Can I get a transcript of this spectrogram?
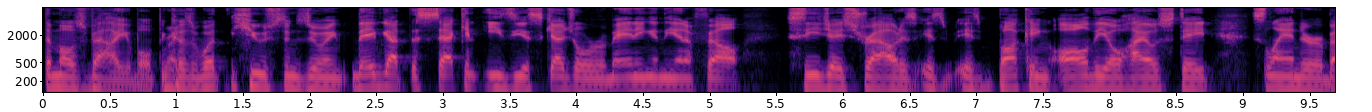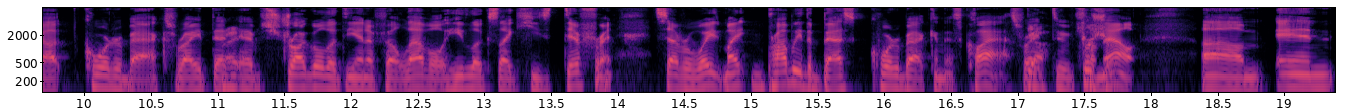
the most valuable because of what Houston's doing, they've got the second easiest schedule remaining in the NFL. CJ Stroud is is is bucking all the Ohio State slander about quarterbacks, right? That Right. have struggled at the NFL level. He looks like he's different several ways. Might probably the best quarterback in this class, right? Yeah, to come sure. out. Um, and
